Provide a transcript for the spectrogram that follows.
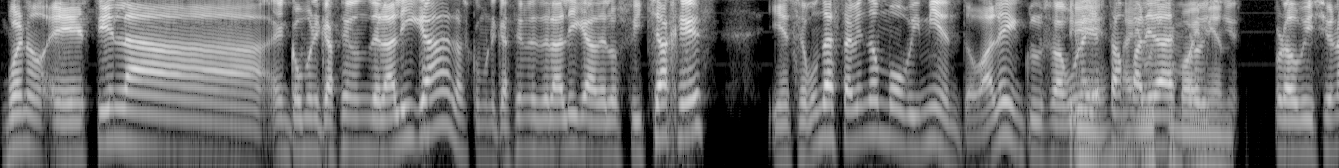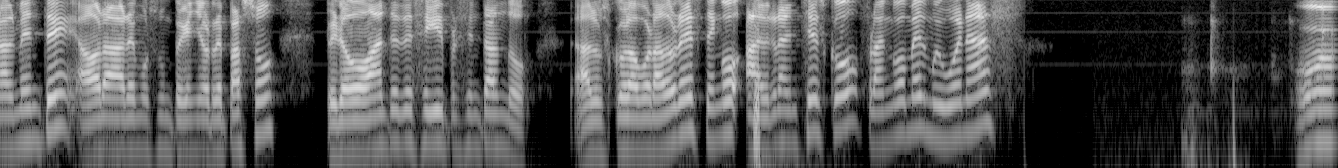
Bueno, eh, estoy en la en comunicación de la liga, las comunicaciones de la liga de los fichajes, y en segunda está habiendo movimiento, ¿vale? Incluso algunas Sí, ya están validadas provisionalmente. Ahora haremos un pequeño repaso, pero antes de seguir presentando a los colaboradores, tengo al gran Chesco, Fran Gómez, muy buenas. Hola,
